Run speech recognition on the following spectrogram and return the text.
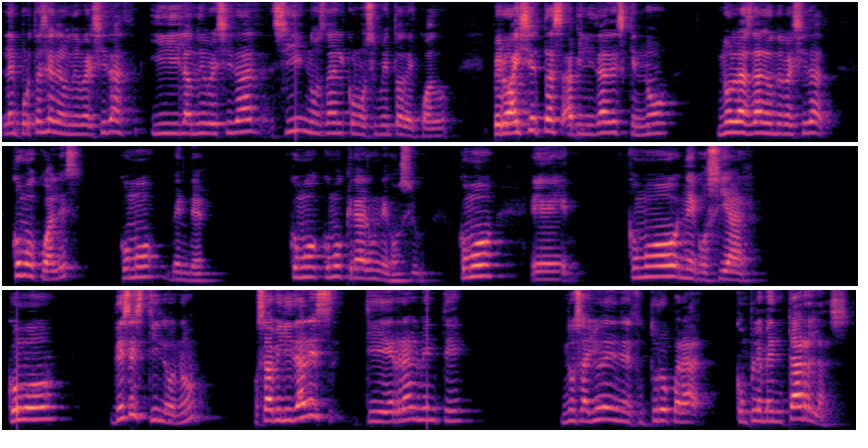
la importancia de la universidad y la universidad sí nos da el conocimiento adecuado, pero hay ciertas habilidades que no no las da la universidad. ¿Cómo cuáles? ¿Cómo vender? ¿Cómo, cómo crear un negocio? ¿Cómo, eh, ¿Cómo negociar? ¿Cómo? De ese estilo, ¿no? O sea, habilidades que realmente nos ayuden en el futuro para complementarlas.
